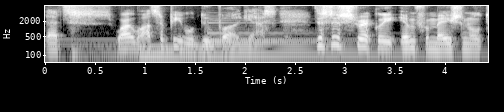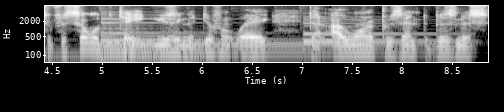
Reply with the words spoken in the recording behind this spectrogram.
That's why lots of people do podcasts. This is strictly informational to facilitate using a different way that I want to present the business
